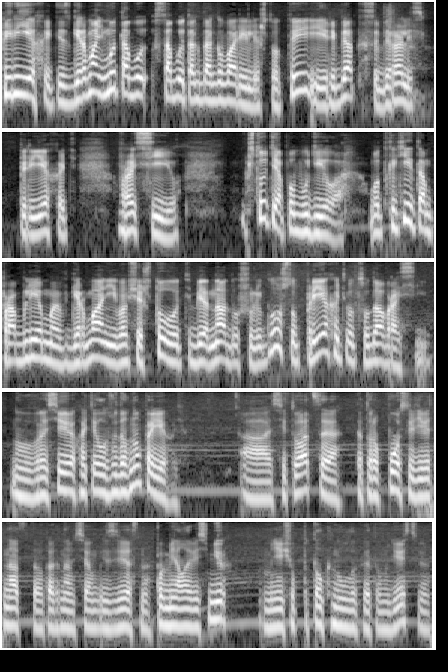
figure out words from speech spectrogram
переехать из Германии? Мы тобой, с тобой тогда говорили, что ты и ребята собирались переехать в Россию. Что тебя побудило? Вот какие там проблемы в Германии? Вообще, что тебе на душу легло, чтобы приехать вот сюда, в Россию? Ну, в Россию я хотел уже давно приехать. А ситуация, которая после 19-го, как нам всем известно, поменяла весь мир, меня еще подтолкнуло к этому действию.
